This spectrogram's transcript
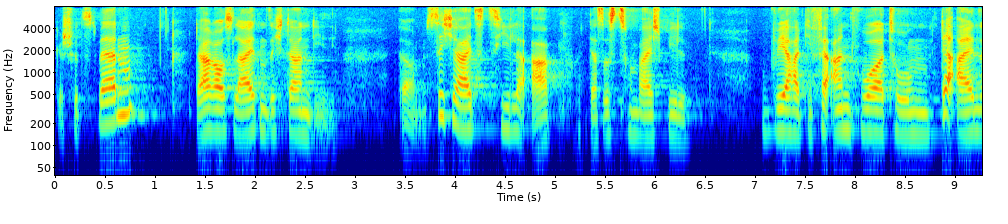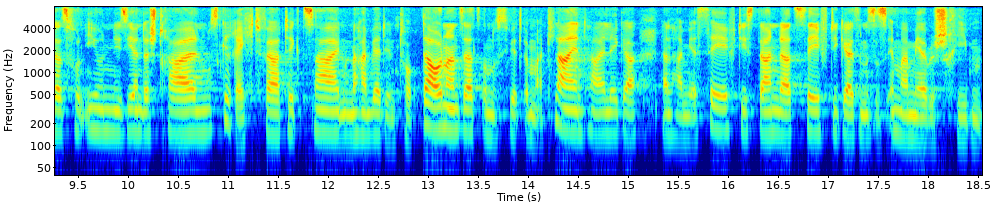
geschützt werden. Daraus leiten sich dann die ähm, Sicherheitsziele ab. Das ist zum Beispiel wer hat die Verantwortung, der Einsatz von ionisierender Strahlen muss gerechtfertigt sein und dann haben wir den Top-Down-Ansatz und es wird immer kleinteiliger, dann haben wir Safety Standards, Safety Guides und es ist immer mehr beschrieben.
